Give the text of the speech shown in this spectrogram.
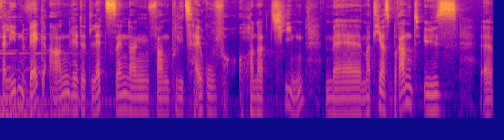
Verleden weg an wird das letzte Sendung von Polizeiruf 110 mit Matthias Brandt üs äh,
